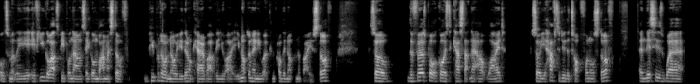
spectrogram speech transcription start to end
ultimately, if you go out to people now and say, go and buy my stuff, people don't know you. They don't care about who you are. You've not done any work and probably not going to buy your stuff. So the first protocol is to cast that net out wide. So you have to do the top funnel stuff. And this is where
